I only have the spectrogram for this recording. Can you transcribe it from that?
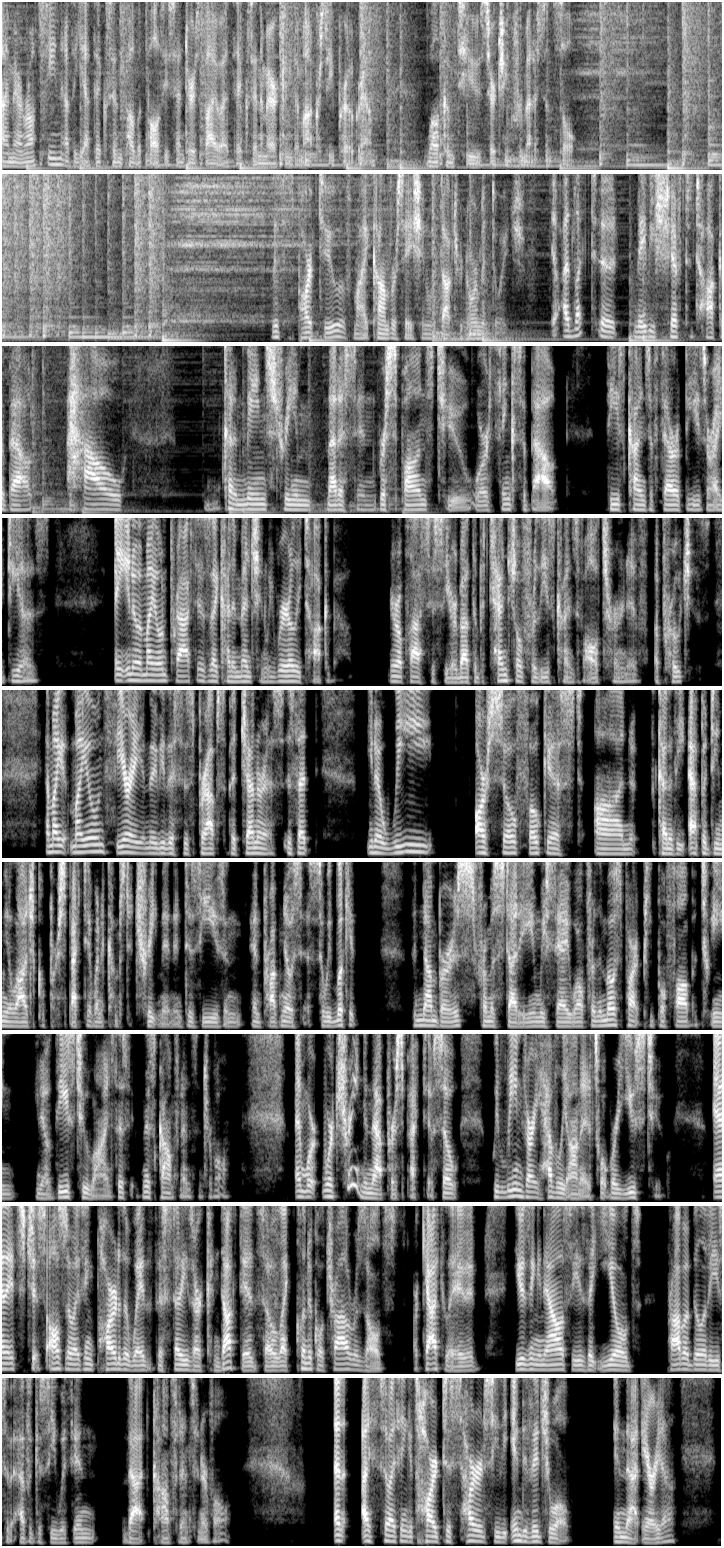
I'm Aaron Rothstein of the Ethics and Public Policy Center's Bioethics and American Democracy program. Welcome to Searching for Medicine's Soul. This is part two of my conversation with Dr. Norman Doidge. I'd like to maybe shift to talk about how kind of mainstream medicine responds to or thinks about these kinds of therapies or ideas. And, you know, in my own practice, I kind of mentioned, we rarely talk about neuroplasticity or about the potential for these kinds of alternative approaches. And my my own theory, and maybe this is perhaps a bit generous, is that you know we are so focused on kind of the epidemiological perspective when it comes to treatment and disease and, and prognosis. So we look at the numbers from a study and we say, well, for the most part, people fall between you know these two lines, this this confidence interval, and we're we're trained in that perspective. So we lean very heavily on it. It's what we're used to. And it's just also, I think, part of the way that the studies are conducted. So, like clinical trial results are calculated using analyses that yield probabilities of efficacy within that confidence interval. And I so I think it's hard to harder to see the individual in that area.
